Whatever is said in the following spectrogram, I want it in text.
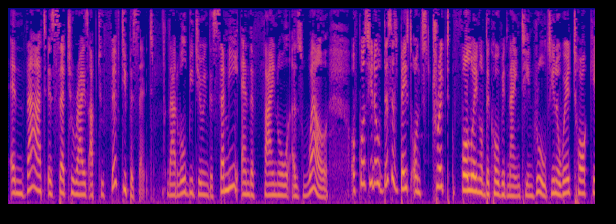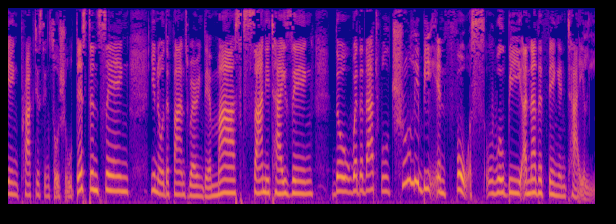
And that is set to rise up to 50%. That will be during the semi and the final as well. Of course, you know, this is based on strict following of the COVID-19 rules. You know, we're talking practicing social distancing, you know, the fans wearing their masks, sanitizing, though whether that will truly be in force will be another thing entirely.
